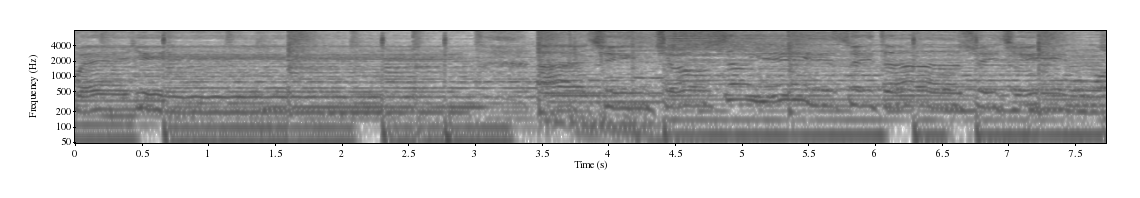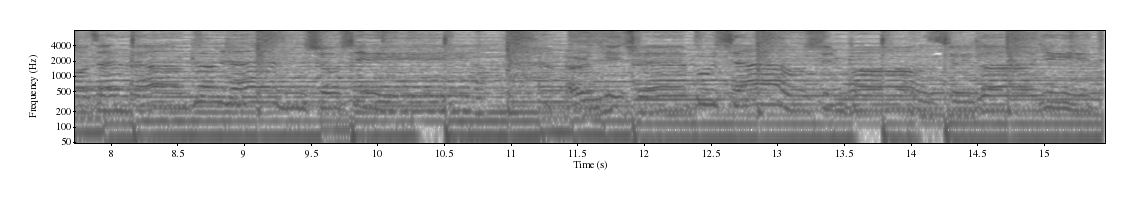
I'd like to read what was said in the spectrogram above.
回忆。的水晶，握在两个人手心，而你却不小心破碎了一地。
